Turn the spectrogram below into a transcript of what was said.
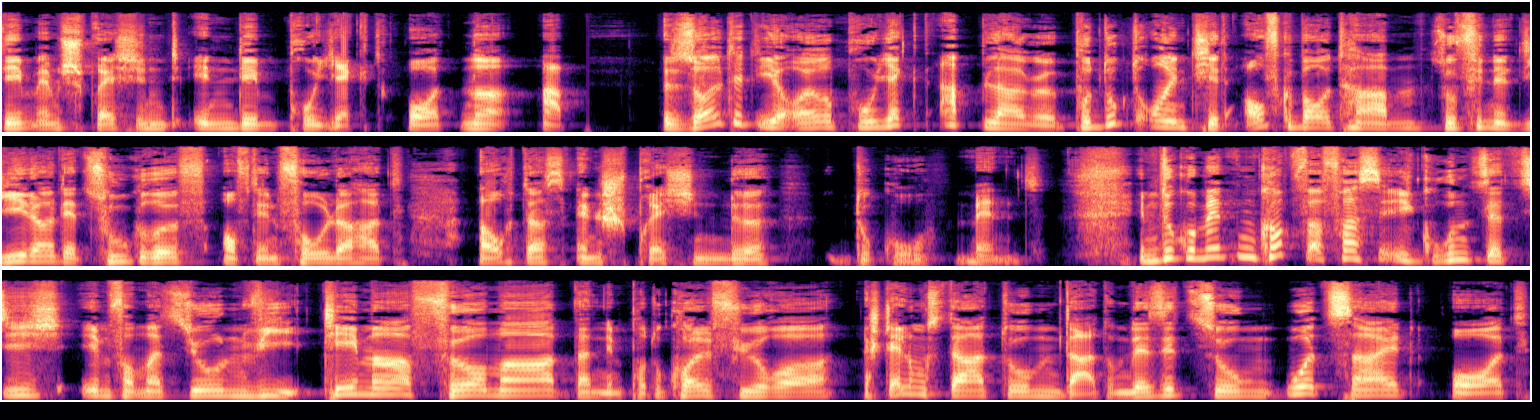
dementsprechend in dem Projektordner ab. Solltet ihr eure Projektablage produktorientiert aufgebaut haben, so findet jeder, der Zugriff auf den Folder hat, auch das entsprechende Dokument. Im Dokumentenkopf erfasse ich grundsätzlich Informationen wie Thema, Firma, dann den Protokollführer, Erstellungsdatum, Datum der Sitzung, Uhrzeit, Ort,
